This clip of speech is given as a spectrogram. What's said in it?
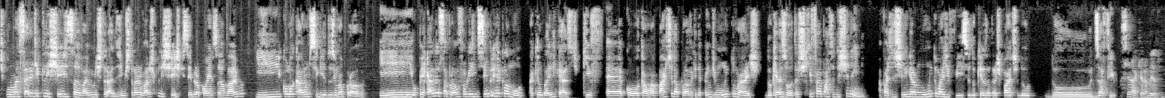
tipo, uma série de clichês de Survival misturados. Eles misturaram vários clichês que sempre ocorrem em Survival e colocaram seguidos em uma prova. E o pecado dessa prova foi o que a gente sempre reclamou aqui no Blindcast, que é colocar uma parte da prova que depende muito mais do que as outras, que foi a parte do estilingue. A parte do estilingue era muito mais difícil do que as outras partes do, do desafio. Será que era mesmo?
